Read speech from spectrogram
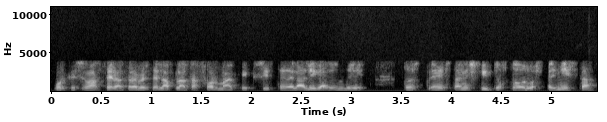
porque se va a hacer a través de la plataforma que existe de la liga, donde pues, están inscritos todos los peñistas.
